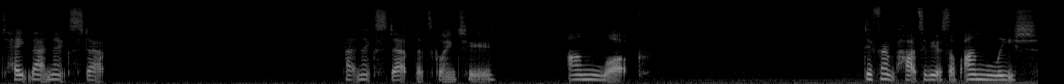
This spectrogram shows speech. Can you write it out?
Take that next step. That next step that's going to unlock different parts of yourself, unleash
